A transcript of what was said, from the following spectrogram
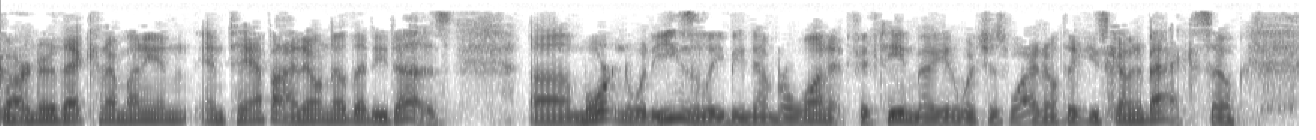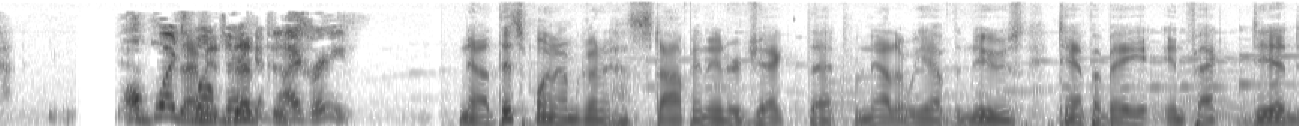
garner that kind of money in, in Tampa? I don't know that he does. Uh, Morton would easily be number one at 15 million, which is why I don't think he's coming back. So all points I well mean, taken. Just, I agree. Now, at this point, I'm going to stop and interject that now that we have the news, Tampa Bay, in fact, did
